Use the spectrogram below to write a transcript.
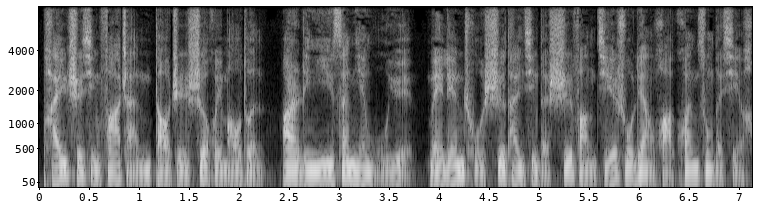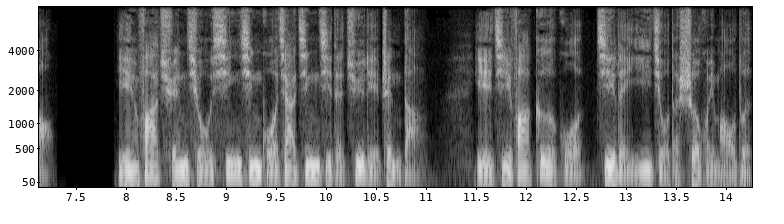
排斥性发展导致社会矛盾。二零一三年五月，美联储试探性的释放结束量化宽松的信号，引发全球新兴国家经济的剧烈震荡，也激发各国积累已久的社会矛盾。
